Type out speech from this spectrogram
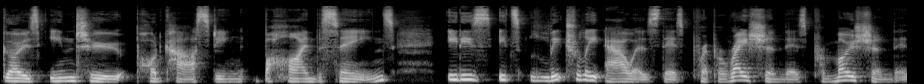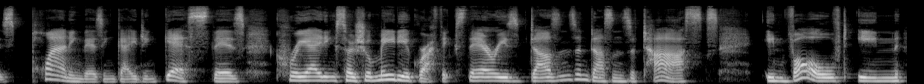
goes into podcasting behind the scenes it is, it's literally hours. There's preparation, there's promotion, there's planning, there's engaging guests, there's creating social media graphics. There is dozens and dozens of tasks involved in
